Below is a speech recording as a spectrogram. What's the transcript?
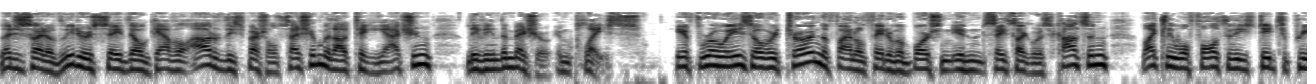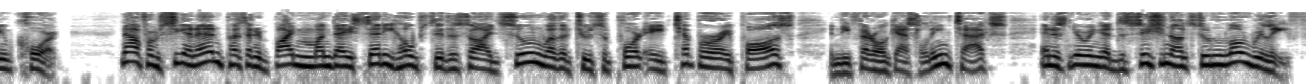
Legislative leaders say they'll gavel out of the special session without taking action, leaving the measure in place. If Roe is overturned, the final fate of abortion in states like Wisconsin likely will fall to the state Supreme Court. Now from CNN, President Biden Monday said he hopes to decide soon whether to support a temporary pause in the federal gasoline tax and is nearing a decision on student loan relief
